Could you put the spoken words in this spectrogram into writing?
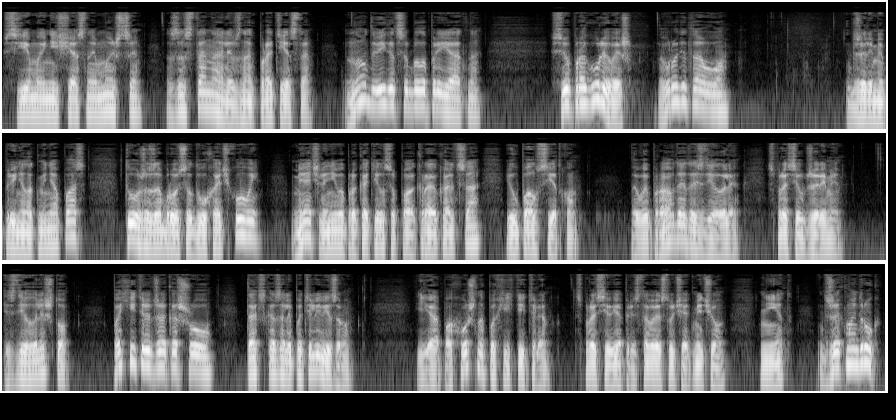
Все мои несчастные мышцы застонали в знак протеста, но двигаться было приятно. «Все прогуливаешь?» «Вроде того». Джереми принял от меня пас, тоже забросил двухочковый, Мяч лениво прокатился по краю кольца и упал в сетку. «Вы правда это сделали?» — спросил Джереми. «Сделали что?» «Похитили Джека Шоу», — так сказали по телевизору. «Я похож на похитителя?» — спросил я, переставая стучать мячом. «Нет. Джек мой друг».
